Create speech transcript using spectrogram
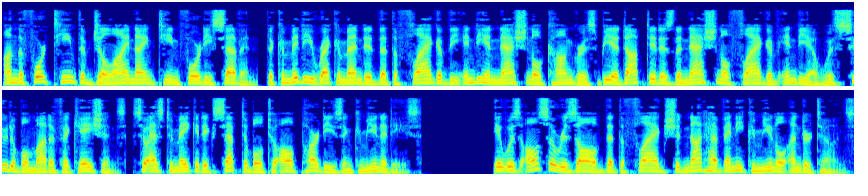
On 14 July 1947, the committee recommended that the flag of the Indian National Congress be adopted as the national flag of India with suitable modifications, so as to make it acceptable to all parties and communities. It was also resolved that the flag should not have any communal undertones.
